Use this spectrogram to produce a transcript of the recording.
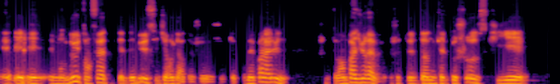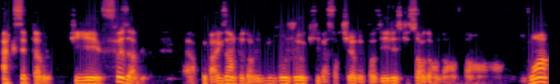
Et, et, mon but, en fait, dès le début, c'est de dire regarde, je ne te promets pas la lune, je ne te vends pas du rêve, je te donne quelque chose qui est acceptable, qui est faisable. Alors que par exemple, dans le nouveau jeu qui va sortir de Cross qui sort dans, dans, dans 8 mois,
